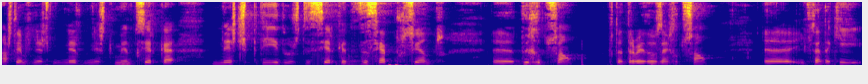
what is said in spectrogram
Nós temos neste, neste momento cerca, nestes pedidos, de cerca de 17% eh, de redução, portanto, trabalhadores em redução Uh, e, portanto, aqui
